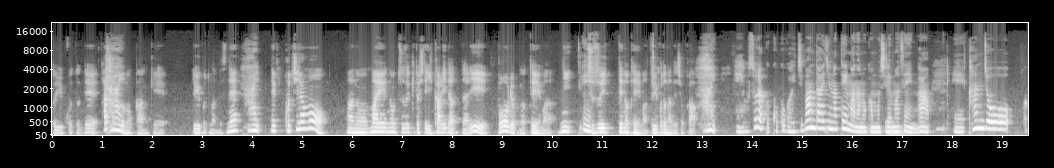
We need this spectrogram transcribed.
ということで、他者との関係ということなんですね。はい。で、こちらも、あの、前の続きとして怒りだったり、暴力のテーマに続いてのテーマということなんでしょうか？はい。えーおそらくここが一番大事なテーマなのかもしれませんが、えー感情を考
